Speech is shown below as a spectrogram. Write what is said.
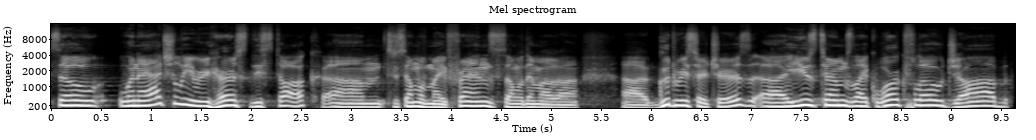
So when I actually rehearsed this talk um, to some of my friends, some of them are uh, uh, good researchers, uh, I used terms like workflow, job,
